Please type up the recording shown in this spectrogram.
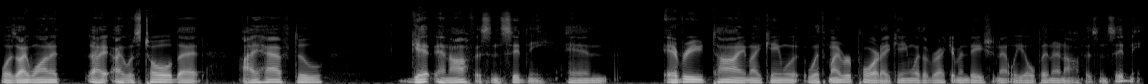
was I wanted I, I was told that I have to get an office in Sydney And every time I came with, with my report, I came with a recommendation that we open an office in Sydney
